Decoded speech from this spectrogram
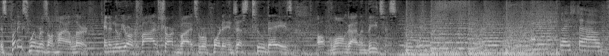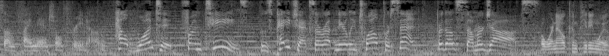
is putting swimmers on high alert. And in New York, five shark bites were reported in just two days off Long Island beaches. It's nice to have some financial freedom. Help wanted from teens whose paychecks are up nearly 12% for those summer jobs. But we're now competing with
